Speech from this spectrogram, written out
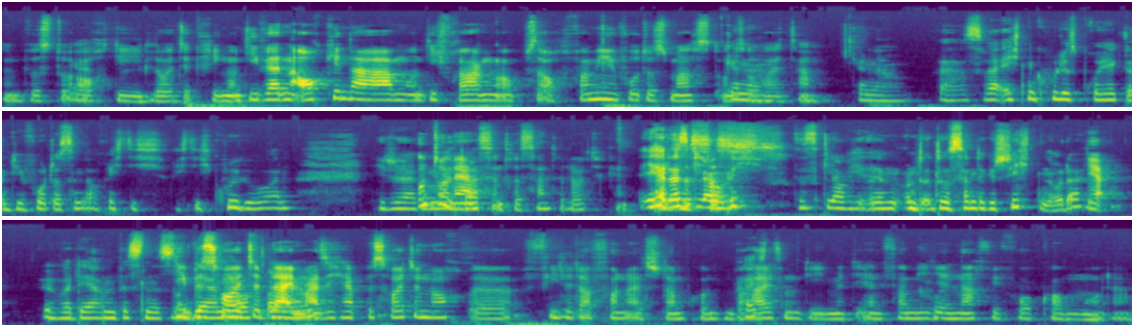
Dann wirst du Ja. auch die Leute kriegen. Und die werden auch Kinder haben und die fragen, ob du auch Familienfotos machst und so Genau. weiter. Genau. Äh, Es war echt ein cooles Projekt und die Fotos sind auch richtig, richtig cool geworden, die du da Und du lernst hast. interessante Leute kennen. Ja, das Also glaube ich. Das glaube ich. ähm, Und interessante Geschichten, oder? Ja, Über deren Business. die bis heute Aufbau, bleiben. ne? Also ich habe bis heute noch äh, viele davon als Stammkunden Echt? behalten, die mit ihren Familien Cool. nach wie vor kommen oder.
